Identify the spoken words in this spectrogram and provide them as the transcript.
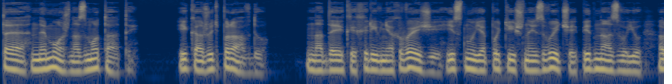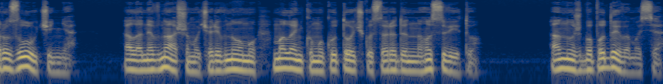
те не можна змотати, і кажуть правду. На деяких рівнях вежі існує потішний звичай під назвою розлучення, але не в нашому чарівному маленькому куточку серединного світу. Ану ж бо подивимося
